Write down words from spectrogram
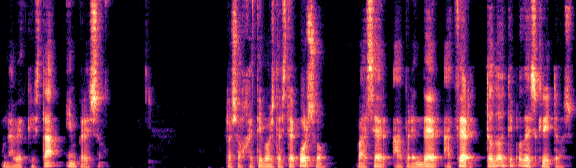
una vez que está impreso. Los objetivos de este curso va a ser aprender a hacer todo tipo de escritos,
